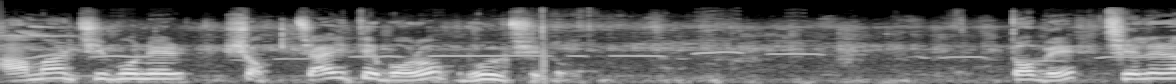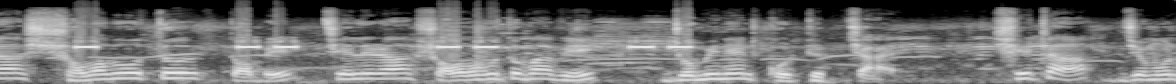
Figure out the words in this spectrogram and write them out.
আমার জীবনের সবচাইতে বড় ভুল ছিল। তবে ছেলেরা স্বভাবত, তবে ছেলেরা স্বভাবতভাবেই ডমিনেন্ট করতে চায়। সেটা যেমন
